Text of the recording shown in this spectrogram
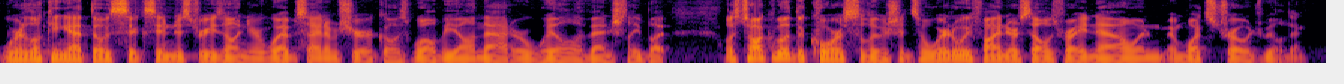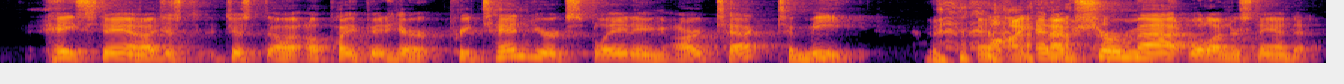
We're looking at those six industries on your website. I'm sure it goes well beyond that or will eventually, but let's talk about the core solution. So where do we find ourselves right now and, and what's Troj building? Hey Stan, I just just uh, I'll pipe in here. Pretend you're explaining our tech to me, and, well, I, and I'm sure Matt will understand it.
